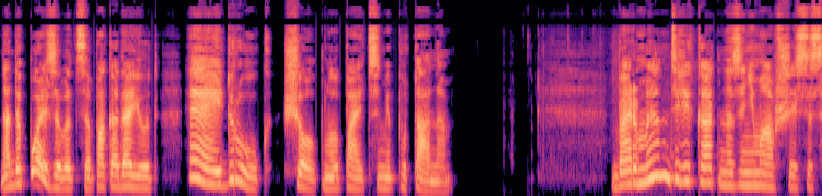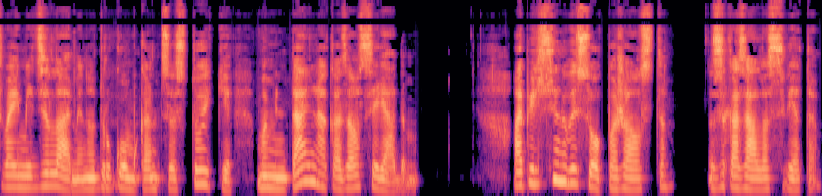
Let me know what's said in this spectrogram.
Надо пользоваться, пока дают. «Эй, друг!» — щелкнул пальцами Путана. Бармен, деликатно занимавшийся своими делами на другом конце стойки, моментально оказался рядом. «Апельсиновый сок, пожалуйста», — заказала Света.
